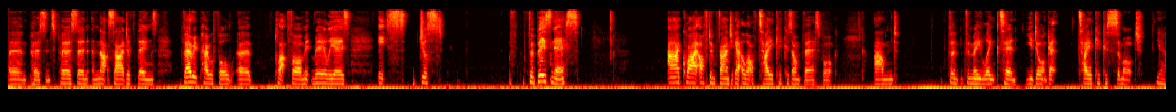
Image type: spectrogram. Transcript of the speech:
um, person to person, and that side of things. Very powerful uh, platform, it really is. It's just for business, I quite often find you get a lot of tire kickers on Facebook, and for for me, LinkedIn, you don't get tire kickers so much. Yeah.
